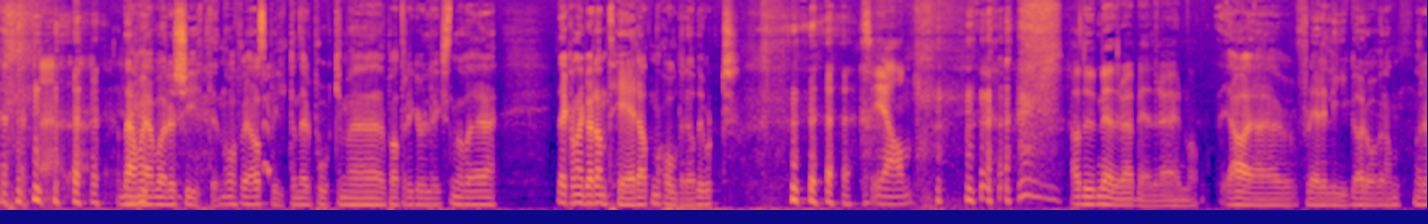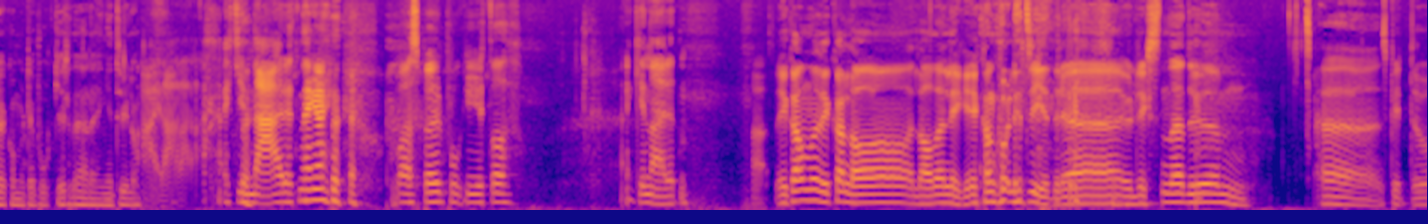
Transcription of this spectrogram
Der må jeg bare skyte inn noe, for jeg har spilt en del poker med Patrick Ulriksen, og det, det kan jeg garantere at han aldri hadde gjort. Sier han. ja, du mener du er bedre, Helman? Ja, jeg er flere ligaer over han når det kommer til poker. Det er det ingen tvil om. Nei, nei, nei. Jeg er ikke i nærheten engang. Bare spør pokergutta. Jeg er ikke i nærheten. Nei, vi kan, vi kan la, la, den ligge. Vi kan gå litt videre, Ulriksen. Du uh, spilte jo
